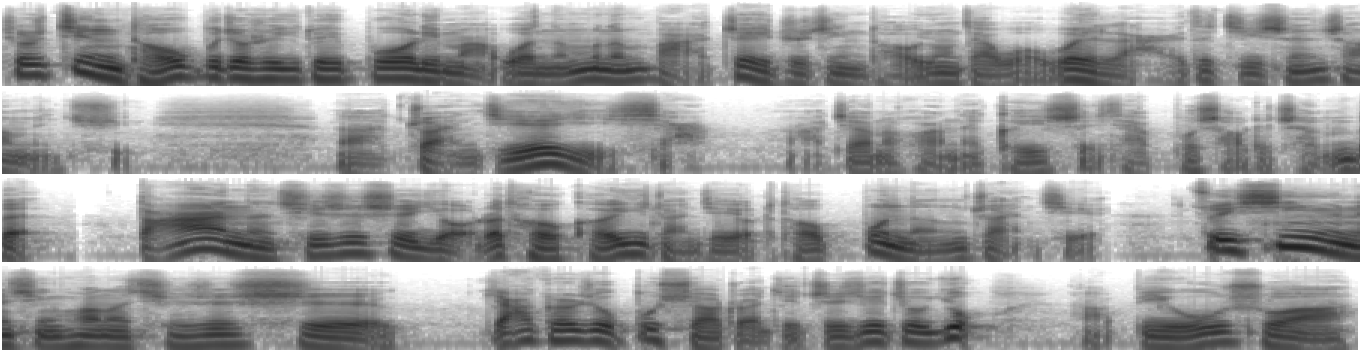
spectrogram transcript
就是镜头不就是一堆玻璃吗？我能不能把这支镜头用在我未来的机身上面去啊？转接一下啊，这样的话呢，可以省下不少的成本。答案呢，其实是有的头可以转接，有的头不能转接。最幸运的情况呢，其实是压根儿就不需要转接，直接就用。啊，比如说啊，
